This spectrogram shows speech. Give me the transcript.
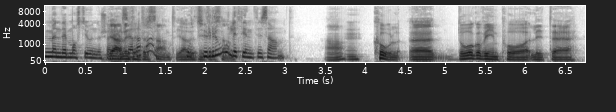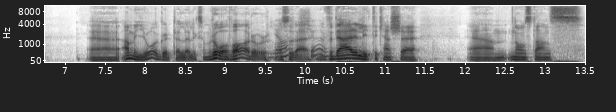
Men det måste ju undersökas jävligt i alla intressant, fall. Jävligt Otroligt intressant. intressant. Ja, mm. Cool. Uh, då går vi in på lite eh, ja, men yoghurt eller liksom råvaror ja, och sådär. Sure. För där är lite kanske eh, någonstans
